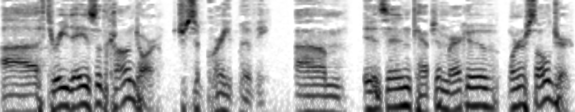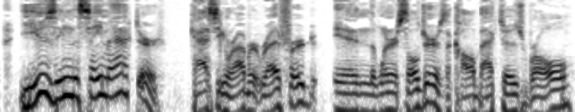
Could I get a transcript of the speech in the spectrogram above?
Uh, Three Days of the Condor, which is a great movie. um, is in Captain America Winter Soldier using the same actor. Casting Robert Redford in The Winter Soldier is a callback to his role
